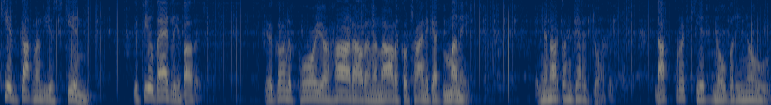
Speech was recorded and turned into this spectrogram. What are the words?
kid's gotten under your skin. You feel badly about it. You're going to pour your heart out in an article trying to get money. And you're not going to get it, Dorothy. Not for a kid nobody knows.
